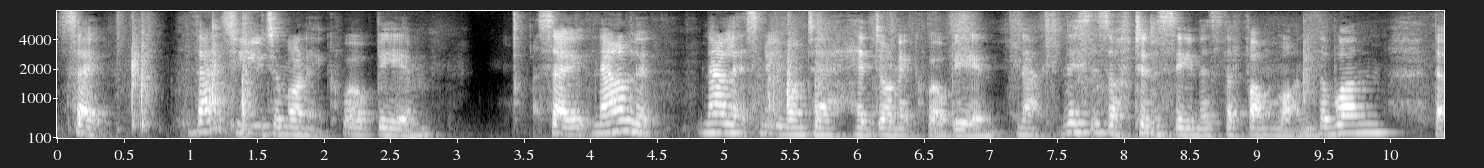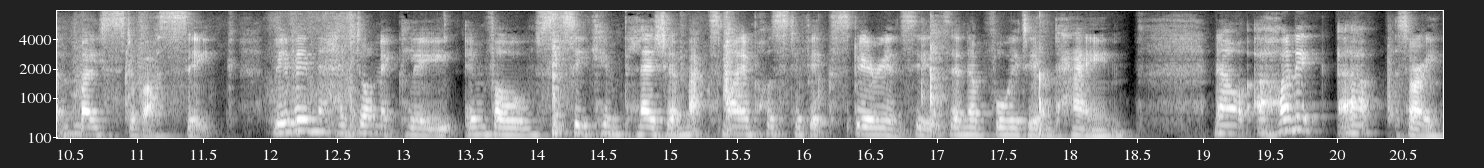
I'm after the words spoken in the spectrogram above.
So that's eudaimonic well-being. So now look now let's move on to hedonic well-being. Now this is often seen as the fun one, the one that most of us seek. Living hedonically involves seeking pleasure, maximizing positive experiences, and avoiding pain. Now, hedonic, uh, sorry,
